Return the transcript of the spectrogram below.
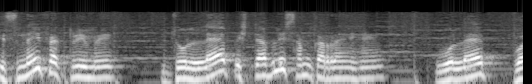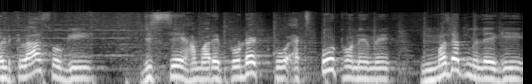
इस नई फैक्ट्री में जो लैब स्टेब्लिश हम कर रहे हैं, वो लैब वर्ल्ड क्लास होगी, जिससे हमारे प्रोडक्ट को एक्सपोर्ट होने में मदद मिलेगी।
